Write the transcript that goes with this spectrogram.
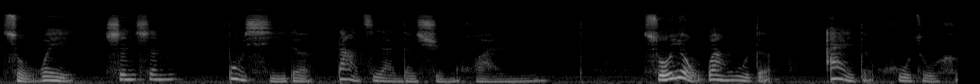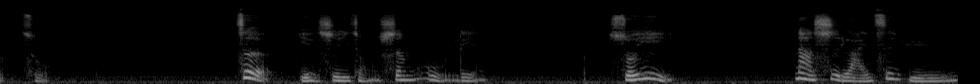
所谓生生不息的大自然的循环，所有万物的。爱的互助合作，这也是一种生物链。所以那是来自于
